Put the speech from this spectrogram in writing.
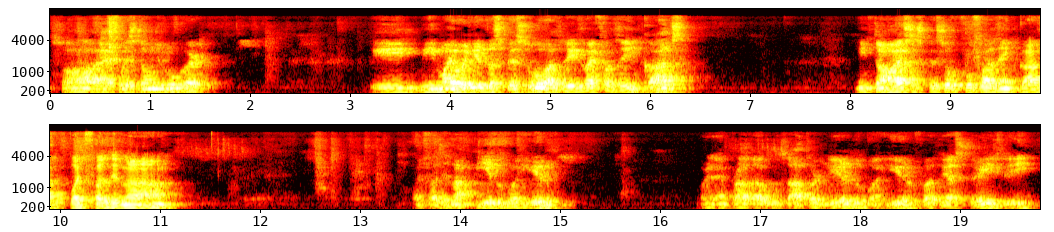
só é questão de lugar. E, e a maioria das pessoas, às vezes, vai fazer em casa. Então, essas pessoas que for fazer em casa, pode fazer na... Pode fazer na pia do banheiro. Por exemplo, para usar a torneira do banheiro, fazer as três aí.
